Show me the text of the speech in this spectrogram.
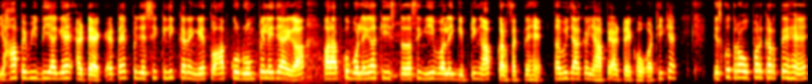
यहाँ पे भी दिया गया अटैक अटैक पे जैसे क्लिक करेंगे तो आपको रूम पे ले जाएगा और आपको बोलेगा कि इस तरह से ये वाली गिफ्टिंग आप कर सकते हैं। तभी जाकर यहाँ पे अटैक होगा, ठीक है? इसको थोड़ा ऊपर करते हैं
